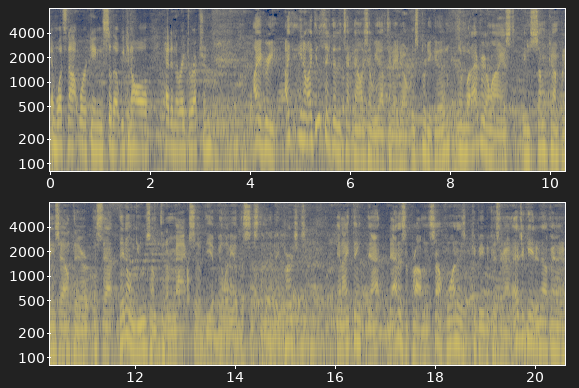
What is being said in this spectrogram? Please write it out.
and what's not working, so that we can all head in the right direction. I agree. I, you know, I do think that the technology that we have today, though, is pretty good. And what I've realized in some companies out there is that they don't use them to the max of the ability of the system that they purchase. And I think that that is a problem itself. One is could be because they're not educated enough in it.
